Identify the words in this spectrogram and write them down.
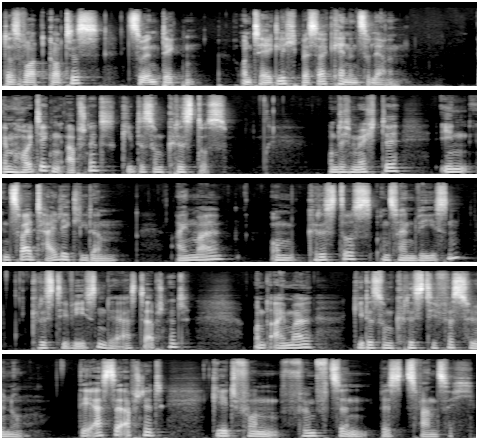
das Wort Gottes, zu entdecken und täglich besser kennenzulernen. Im heutigen Abschnitt geht es um Christus. Und ich möchte ihn in zwei Teile gliedern. Einmal um Christus und sein Wesen, Christi Wesen, der erste Abschnitt, und einmal geht es um Christi Versöhnung. Der erste Abschnitt geht von 15 bis 20.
